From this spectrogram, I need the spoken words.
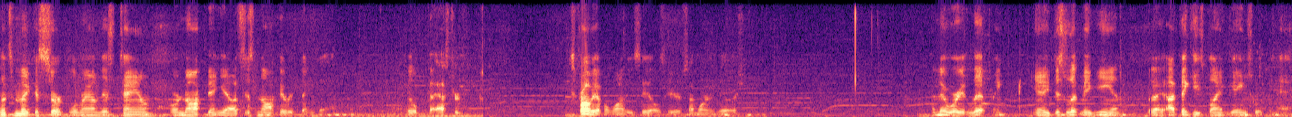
let's make a circle around this town or knock down. Yeah, let's just knock everything down. Little bastard. Probably up on one of these hills here somewhere in the bush. I know where he lit me. Yeah, he just lit me again. But I, I think he's playing games with me now.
